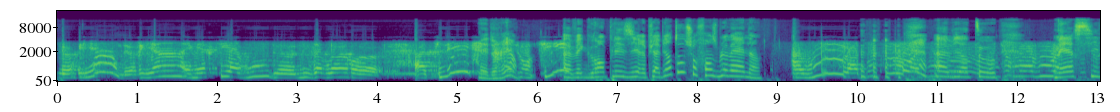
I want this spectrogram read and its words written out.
De rien, de rien. Et merci à vous de nous avoir euh, attelés. Mais de rien. gentil. Avec grand plaisir. Et puis à bientôt sur France Bleu Maine. Ah oui, à bientôt. À bientôt. À vous. Merci.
